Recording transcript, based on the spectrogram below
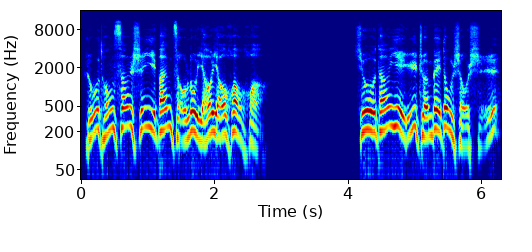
如同丧尸一般走路摇摇晃晃。就当夜雨准备动手时，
